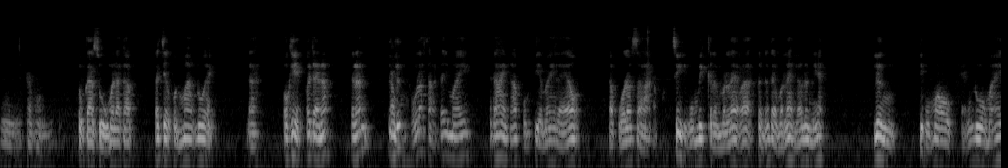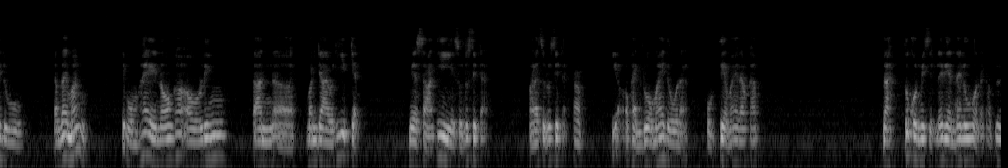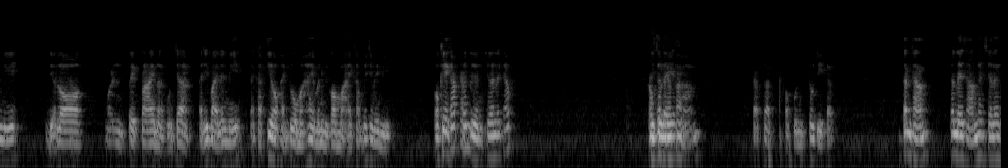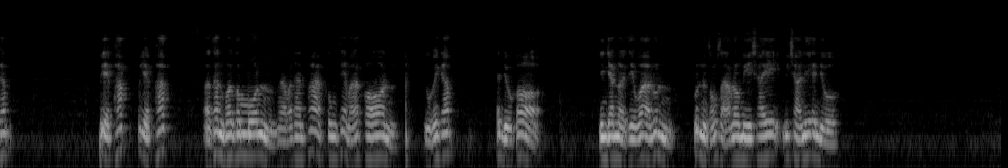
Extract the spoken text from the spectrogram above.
อืมครับผมประสบการณ์สูงมาแล้วครับ แล้วเจอคนมากด้วยนะโอเค เข้าใจนะดังนั้นครับลึกโหราศาสตร์ได้ไหม ได้ครับ ผมเตรียมไว้ให้แล้วกับโหราศาสตร์ซึ่งผมมีเกรินวันแรกว่าเกรินตั้งแต่วันแรกแล้วเรื่องเนี้ยเรื่องที่ผมเอาแผงดวงมาให้ดูจำได้มั้งที่ผมให้น้องเขาเอาลิงก์การเอ่อบรรยายวันที่ยี่สิบเจ็ดเมษาที่สุนุสิตอะมหาลัยสุนุสิตอะครับที่เอาแผ่นดวงมาให้ดูน่ะผมเตรียมไว้ให้แล้วครับนะทุกคนมีสิทธิ์ได้เรียนได้รู้หมดนะครับเรื่องนี้ เดี๋ยวรอมันไปปลายๆหน่อยผมจะอธิบายเรื่องนี้นะครับ ที่เอาแผ่นดวงมาให้มันมีความหมายครับ ไม่ใช่ไม่มี โอเคครับท่านอื่นเชิญเลยครับขอบคุณมีครับท่านใดถามครับครับขอบคุณโชคดีครับ ท่านถาม ท่านใดถามนะเชิญเลยครับผู้ใหญ่พักผู้ใหญ่พักเอ่อท่านพรกมลอ่าประธานภาคกรุงเทพมหานคร อยู่ไหมครับ ถ้าอยู่ก็ยืนยันหน่อยทีว่ารุ่นรุ่นหนึ่งสองสามเรามีใช้วิชานี้กันอยู่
